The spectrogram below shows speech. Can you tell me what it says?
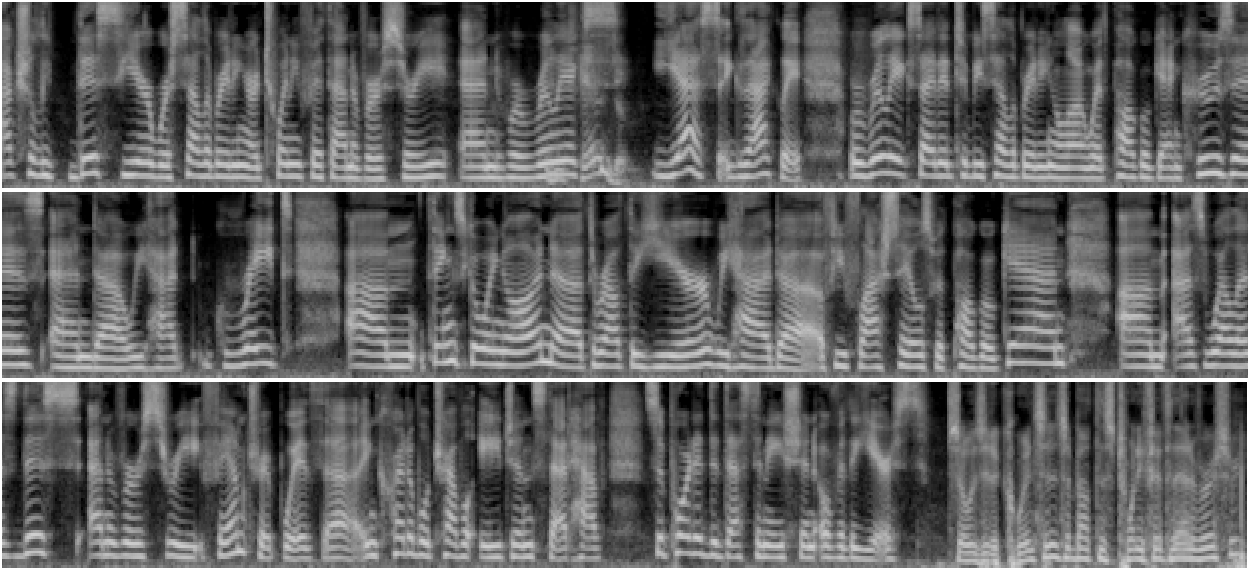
Actually, this year we're celebrating our 25th anniversary, and we're really excited. yes, exactly. We're really excited to be celebrating along with Paul Gauguin Cruises, and uh, we had great um, things going on uh, throughout the year. We had uh, a few flash sales with Paul Gauguin, um, as well as this anniversary fam trip with uh, incredible travel agents that have supported the destination over the years. So, is it a coincidence about this 25th anniversary?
